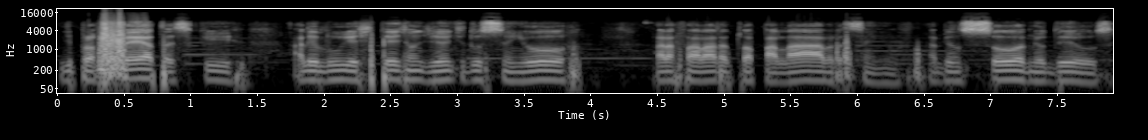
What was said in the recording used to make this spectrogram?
de profetas que, aleluia, estejam diante do Senhor para falar a tua palavra, Senhor. Abençoa, meu Deus.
